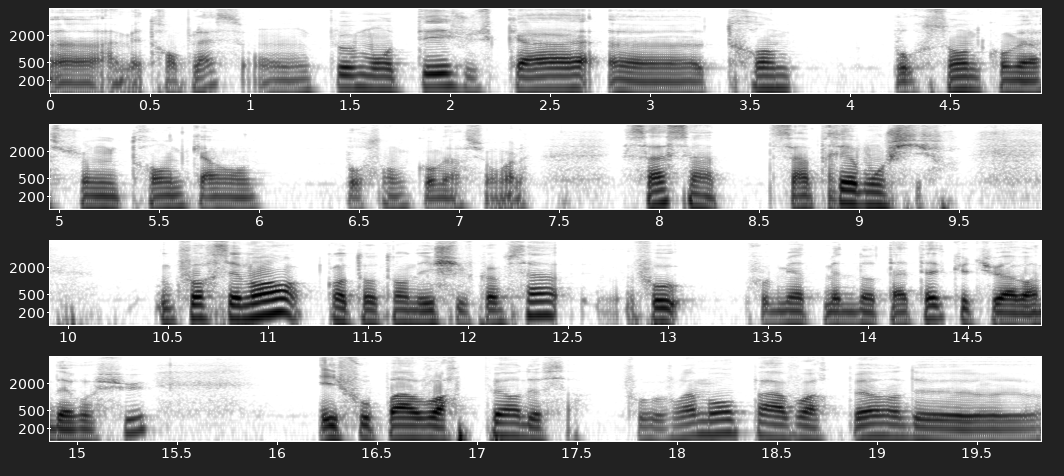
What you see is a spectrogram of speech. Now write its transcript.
euh, à mettre en place, on peut monter jusqu'à 30% euh, de conversion, 30-40% de conversion. Voilà. Ça, c'est un c'est un très bon chiffre. Donc forcément, quand on entend des chiffres comme ça, il faut, faut bien te mettre dans ta tête que tu vas avoir des refus. Et il faut pas avoir peur de ça. Faut vraiment pas avoir peur de,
